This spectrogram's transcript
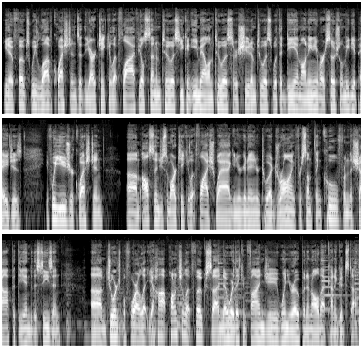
you know, folks, we love questions at the Articulate Fly. If you'll send them to us, you can email them to us or shoot them to us with a DM on any of our social media pages. If we use your question, um, I'll send you some Articulate Fly swag and you're going to enter into a drawing for something cool from the shop at the end of the season. Um, George, before I let you hop, why don't you let folks uh, know where they can find you, when you're open, and all that kind of good stuff?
